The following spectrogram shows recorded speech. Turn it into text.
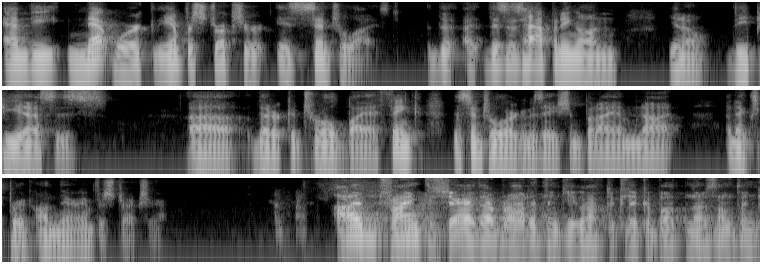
And the network, the infrastructure is centralized. The, uh, this is happening on, you know, VPSs uh, that are controlled by, I think, the central organization, but I am not an expert on their infrastructure. I'm trying to share there, Brad. I think you have to click a button or something.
